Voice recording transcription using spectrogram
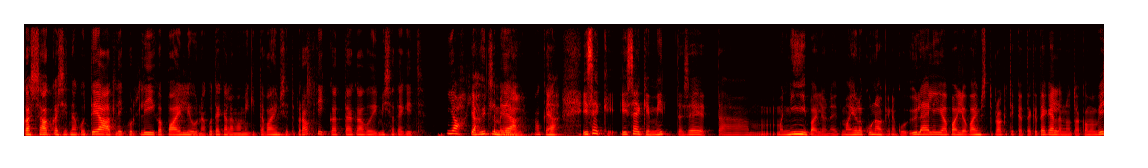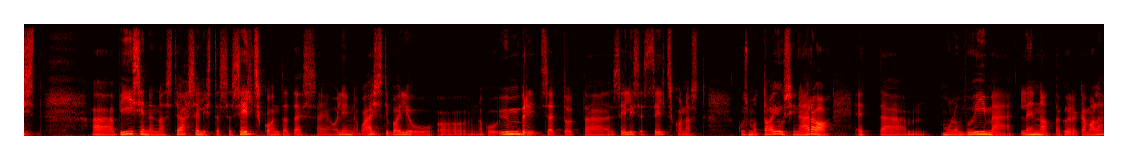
kas sa hakkasid nagu teadlikult liiga palju nagu tegelema mingite vaimsete praktikatega või mis sa tegid? jah, jah, ütleme Jaa, nii okei. jah, isegi, isegi mitte see, et äh, ma nii palju neid, ma ei ole kunagi nagu üleliia palju vaimsete praktikatega tegelenud, aga ma vist äh, viisin ennast jah, sellistesse seltskondadesse ja olin nagu hästi palju äh, nagu ümbritsetud äh, sellisest seltskonnast, kus ma tajusin ära, et äh, mul on võime lennata kõrgemale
